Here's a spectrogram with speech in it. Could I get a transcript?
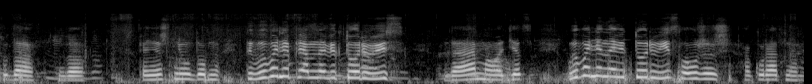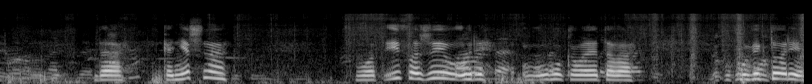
Сюда, да. Конечно, неудобно. Ты вывали прям на Викторию из. Да, молодец. Вывали на Викторию и сложишь аккуратно. Да, конечно. Вот, и сложи у- около этого, у Виктории.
